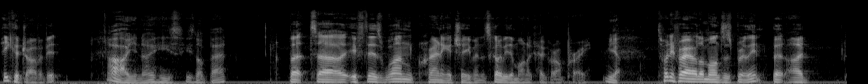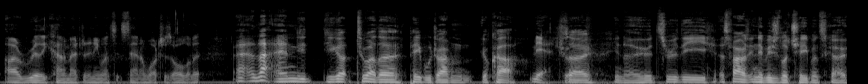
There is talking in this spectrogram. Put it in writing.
he could drive a bit, oh, you know, he's he's not bad. but uh, if there's one crowning achievement, it's got to be the Monaco Grand Prix. Yeah, 24 Hour Le Mans is brilliant, but I I really can't imagine anyone sits down and watches all of it. and that and you, you got two other people driving your car. Yeah, sure. So you know, it's really as far as individual achievements go,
